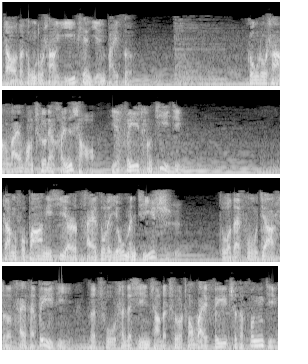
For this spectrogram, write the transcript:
照的公路上一片银白色。公路上来往车辆很少，也非常寂静。丈夫巴尼希尔踩足了油门疾驶，坐在副驾驶的太太贝蒂。则出神的欣赏着车窗外飞驰的风景。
